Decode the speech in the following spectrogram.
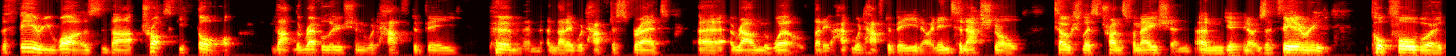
the theory was that Trotsky thought that the revolution would have to be permanent and that it would have to spread uh, around the world, that it ha- would have to be, you know, an international socialist transformation. And, you know, it was a theory put forward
